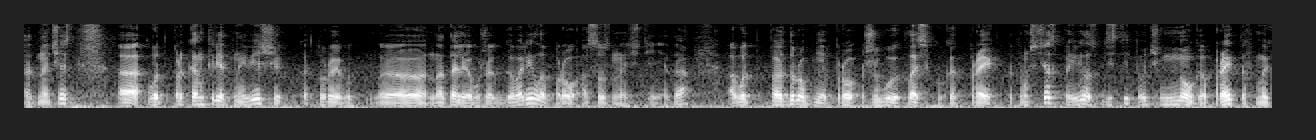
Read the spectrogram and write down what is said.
одна часть, а, вот про конкретные вещи, которые вот э, Наталья уже говорила про осознанное чтение, да, а вот подробнее про живую классику как проект, потому что сейчас появилось действительно очень много проектов, мы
